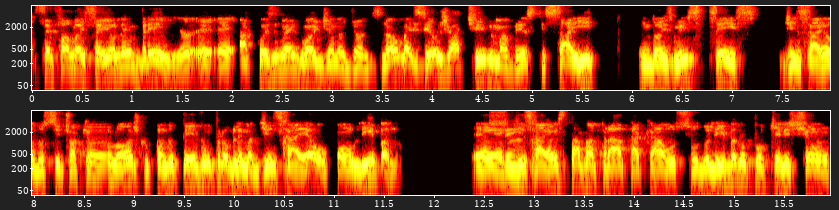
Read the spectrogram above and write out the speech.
você falou isso aí, eu lembrei. Eu, é, é, a coisa não é igual a Indiana Jones, não, mas eu já tive uma vez que saí, em 2006, de Israel, do sítio arqueológico, quando teve um problema de Israel com o Líbano, é, que Israel estava para atacar o sul do Líbano porque eles tinham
